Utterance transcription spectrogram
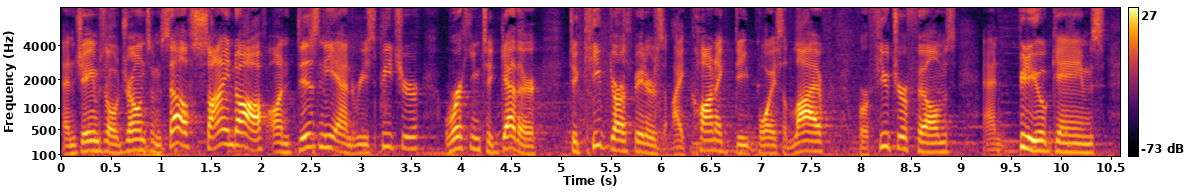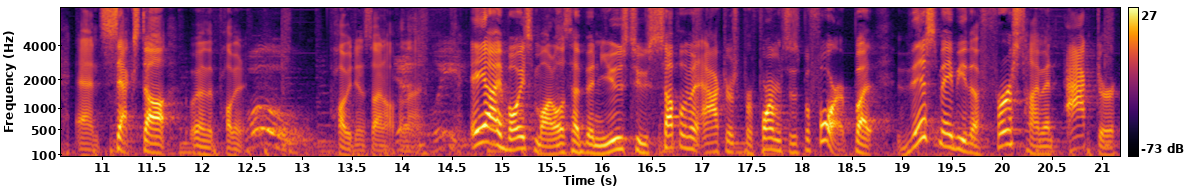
and James Earl Jones himself signed off on Disney and Respeecher working together to keep Darth Vader's iconic deep voice alive for future films and video games and sex doll. Well, probably, Whoa. Probably didn't sign off on that. please. AI voice models have been used to supplement actors' performances before, but this may be the first time an actor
